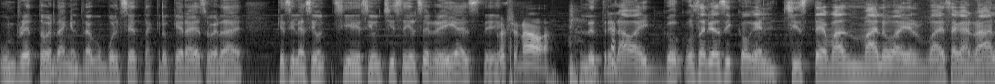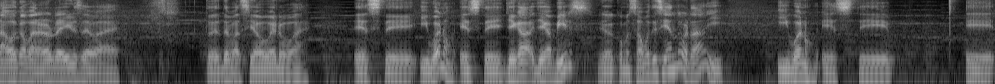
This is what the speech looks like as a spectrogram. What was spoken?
un reto, ¿verdad? En el Dragon Ball Z, creo que era eso, ¿verdad? Que si le hacía un, si decía un chiste y él se reía, este... Reaccionaba. le entrenaba y Goku salió así con el chiste más malo mae, y el mae se agarraba la boca para no reírse mae. entonces demasiado bueno mae. este y bueno este llega llega Beers eh, como estábamos diciendo verdad y y bueno este eh,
